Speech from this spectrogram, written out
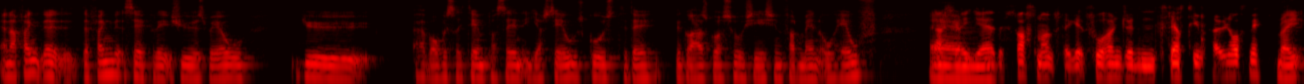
and I think that the thing that separates you as well, you have obviously ten percent of your sales goes to the, the Glasgow Association for Mental Health. That's right. Um, Yeah, the first month they get four hundred and thirteen pound off me. Right.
